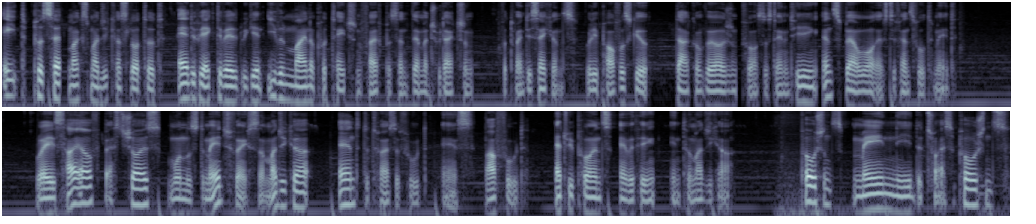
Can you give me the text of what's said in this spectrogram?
8% max magic magicka slotted and if we activate it we gain even minor protection 5% damage reduction for 20 seconds. Really powerful skill. Dark Conversion for sustained healing and Spell Wall as defense ultimate. Raise High Elf, best choice, Mundus the Mage for extra Magicka and the Twisted Food as buff food. Entry points, everything into Magicka. Potions, may need the Twisted Potions.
